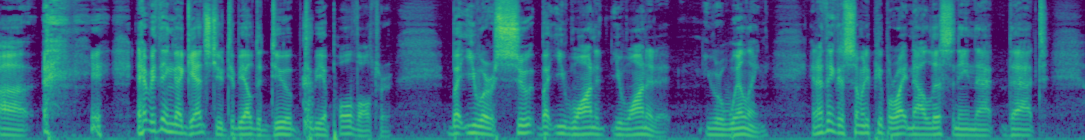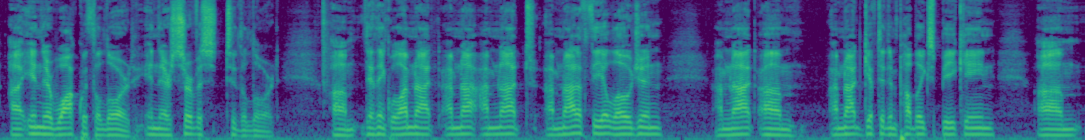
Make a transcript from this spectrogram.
Uh, everything against you to be able to do to be a pole vaulter, but you were su- but you wanted you wanted it. You were willing, and I think there's so many people right now listening that that uh, in their walk with the Lord, in their service to the Lord, um, they think, well, I'm not, I'm not, I'm not, I'm not a theologian. I'm not, um, I'm not gifted in public speaking. Um,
